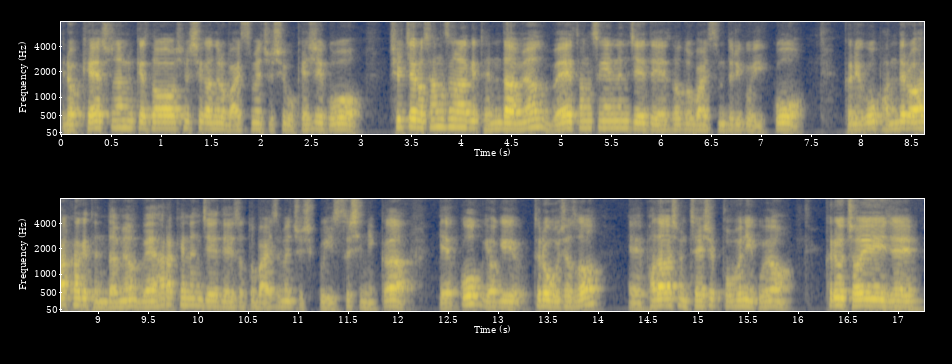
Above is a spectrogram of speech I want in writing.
이렇게 수장님께서 실시간으로 말씀해 주시고 계시고 실제로 상승하게 된다면 왜 상승했는지에 대해서도 말씀드리고 있고 그리고 반대로 하락하게 된다면 왜 하락했는지에 대해서도 말씀해 주시고 있으시니까 예, 꼭 여기 들어오셔서 예, 받아가시면 되실 부분이고요. 그리고 저희 이제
